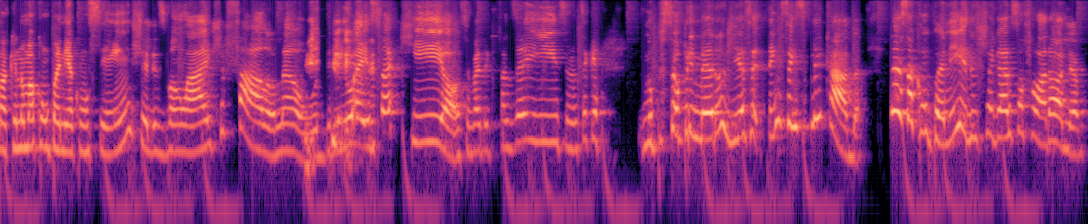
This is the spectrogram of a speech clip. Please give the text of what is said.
Só que numa companhia consciente, eles vão lá e te falam: não, o drill é isso aqui, ó, você vai ter que fazer isso, não sei o quê. No seu primeiro dia, você tem que ser explicada. Nessa companhia, eles chegaram e só falaram: olha,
